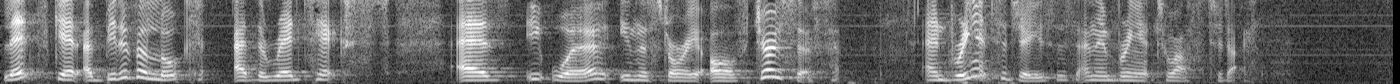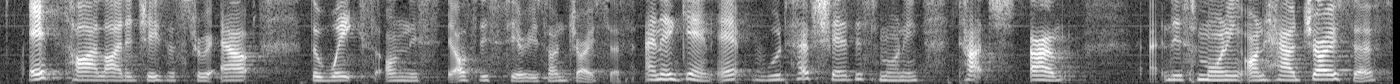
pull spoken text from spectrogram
let's get a bit of a look at the red text as it were in the story of Joseph and bring it to Jesus and then bring it to us today. It's highlighted Jesus throughout the weeks on this, of this series on Joseph. And again, it would have shared this morning, touch um, this morning on how Joseph,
